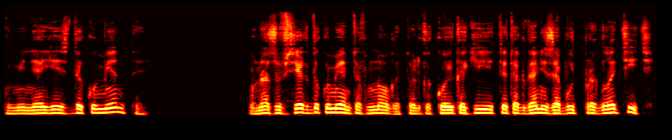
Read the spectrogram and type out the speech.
«У меня есть документы. У нас у всех документов много, только кое-какие ты тогда не забудь проглотить».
